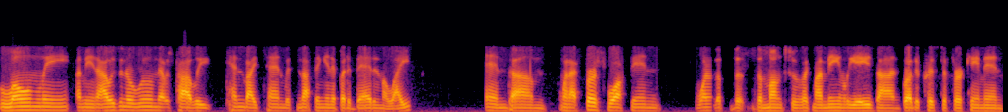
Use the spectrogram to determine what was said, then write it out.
lonely. I mean, I was in a room that was probably 10 by 10 with nothing in it but a bed and a light. And um, when I first walked in, one of the, the, the monks who was like my main liaison, Brother Christopher, came in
